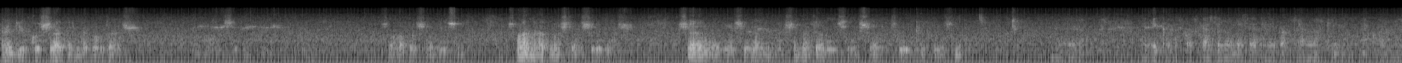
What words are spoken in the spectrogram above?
öngyilkosság egy megoldás. Szabadosság viszont. Szóval nem lehet mesterséges. Se megbeszélni, se megelőzni, se túlképőzni. Egyik podcastokban beszéltem egy baktáról, aki megvalami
